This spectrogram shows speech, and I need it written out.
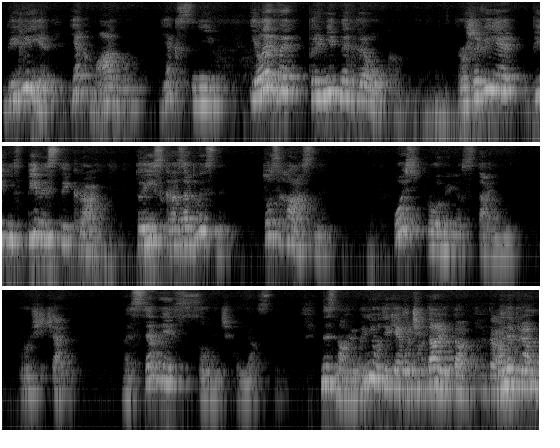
біліє, як мармур, як сніг, і ледве примітне для ока. Рожевіє пінистий край, то іскра заблисне, то згасне. Ось промінь останній. Не знаю, мені от як я його читаю, так, Да. мене прям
